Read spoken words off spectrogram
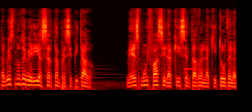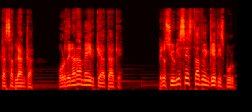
tal vez no debería ser tan precipitado. Me es muy fácil aquí sentado en la quietud de la Casa Blanca ordenar a Maid que ataque. Pero si hubiese estado en Gettysburg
